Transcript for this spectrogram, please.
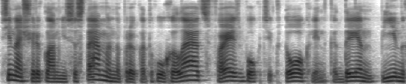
всі наші рекламні системи, наприклад, Google Ads, Facebook, TikTok, LinkedIn, Bing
